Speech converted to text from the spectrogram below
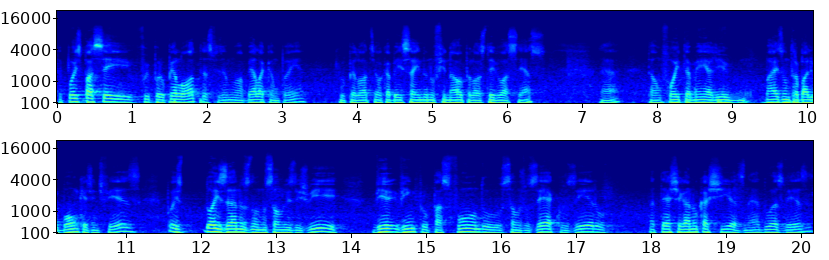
Depois passei, fui para o Pelotas, fizemos uma bela campanha, que o Pelotas eu acabei saindo no final, o Pelotas teve o acesso. Né? Então foi também ali mais um trabalho bom que a gente fez. Depois dois anos no, no São Luís de Juí, vi, vim para o Passo Fundo, São José, Cruzeiro, até chegar no Caxias, né, duas vezes.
